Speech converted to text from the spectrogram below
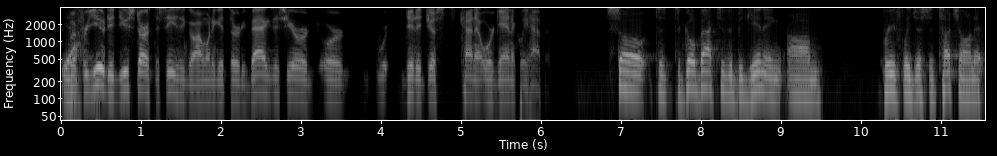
Yeah. but for you did you start the season go i want to get 30 bags this year or, or did it just kind of organically happen? So to, to go back to the beginning um, briefly just to touch on it.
